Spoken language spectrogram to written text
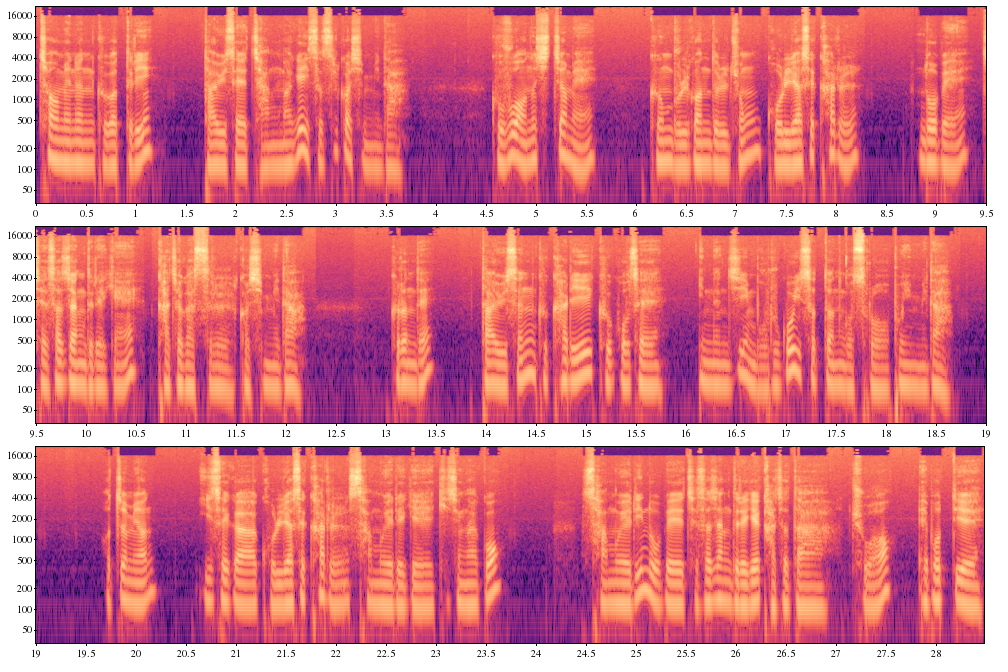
처음에는 그것들이 다윗의 장막에 있었을 것입니다. 그 후 어느 시점에 그 물건들 중 골리앗의 칼을 노베 제사장들에게 가져갔을 것입니다. 그런데 다윗은 그 칼이 그곳에 있는지 모르고 있었던 것으로 보입니다. 어쩌면 이세가 골리앗의 칼을 사무엘에게 기증하고 사무엘이 노베 제사장들에게 가져다 주어 에봇 뒤에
